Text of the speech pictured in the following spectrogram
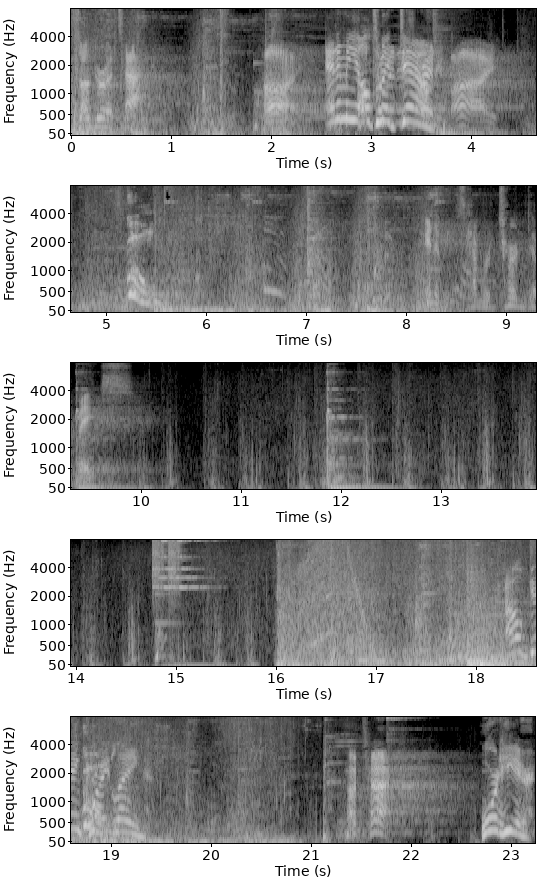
is under attack. Aye. Enemy ultimate, down! Boom! Enemies have returned to base. I'll gank right lane! Attack! Ward here!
